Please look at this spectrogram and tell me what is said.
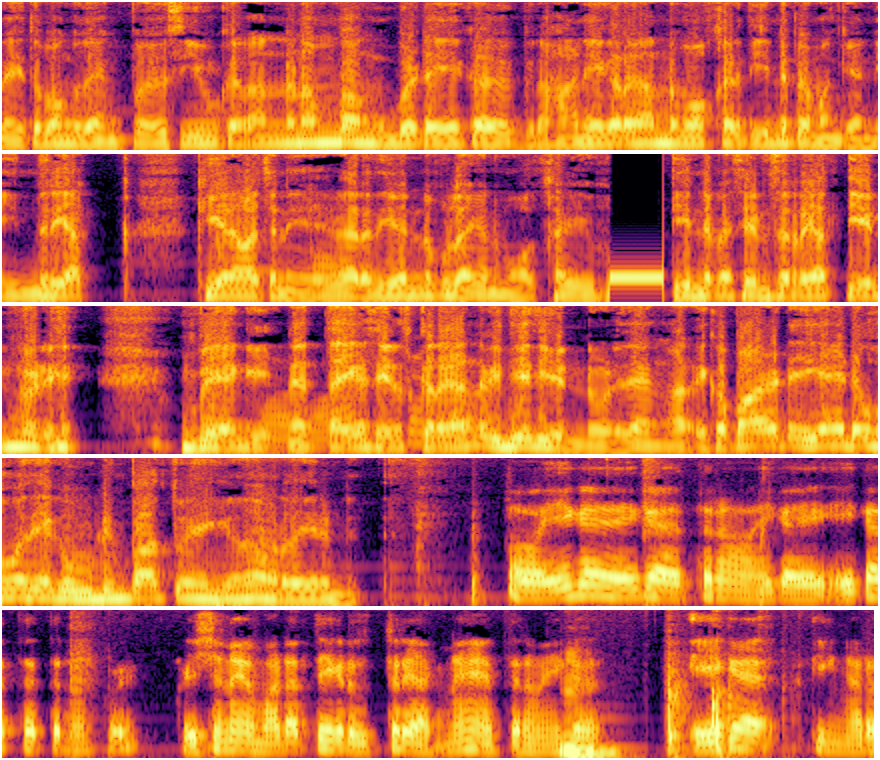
හිතපංකු දැන් පර්සීව් කරන්න නම්බං උබට ඒක ග්‍රහණය කරන්න මොක්කර තියන්න පැමන් කියන්න ඉන්ද්‍රියක් කියන වචනේ වැරදි වෙන්න පුළ ගැන මොක්හරි තියන්න පැ සෙන්සරයක් තියෙන්න්නනේ උබේගේ නැත්ත ඒක සෙන්ස් කරගන්න විදිිය තියෙන්න්න ඕන. දැන් එක පාට ඒයට හොම දෙක උඩින් පාත්තුව කියන මරදරන්න ඕ ඒක ඒක ඇත්තරම ඒක ඒකත් ඇත්තන ප්‍රශ්නය මටත් ඒකට උත්තරයක් නෑ ඇත්තරම එක ඒක තින් අර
